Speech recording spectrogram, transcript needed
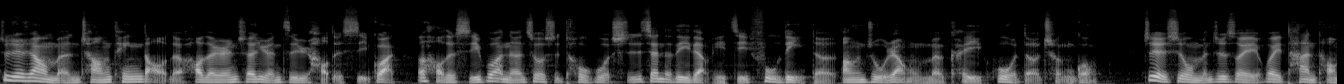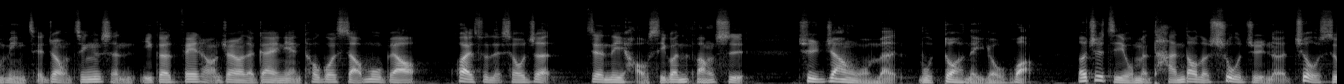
这就像我们常听到的，好的人生源自于好的习惯，而好的习惯呢，就是透过时间的力量以及复利的帮助，让我们可以获得成功。这也是我们之所以会探讨敏捷这种精神一个非常重要的概念，透过小目标快速的修正，建立好习惯的方式，去让我们不断的优化。而这集我们谈到的数据呢，就是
